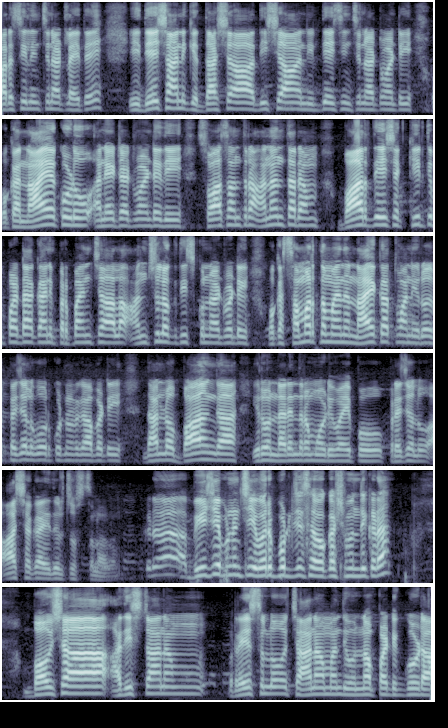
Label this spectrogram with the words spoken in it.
పరిశీలించినట్లయితే ఈ దేశానికి దశ దిశ నిర్దేశించినటువంటి ఒక నాయకుడు అనేటటువంటిది స్వాతంత్ర అనంతరం భారతదేశ కీర్తి పటాకాన్ని ప్రపంచాల అంచులకు తీసుకున్నటువంటి ఒక సమర్థమైన నాయకత్వాన్ని ఈరోజు ప్రజలు కోరుకుంటున్నారు కాబట్టి దానిలో భాగంగా ఈరోజు నరేంద్ర మోడీ వైపు ప్రజలు ఆశగా ఎదురు చూస్తున్నారు ఇక్కడ బీజేపీ నుంచి ఎవరు పోటీ చేసే అవకాశం ఉంది ఇక్కడ? బహుశా అధిష్టానం రేసులో చాలా మంది ఉన్నప్పటికి కూడా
